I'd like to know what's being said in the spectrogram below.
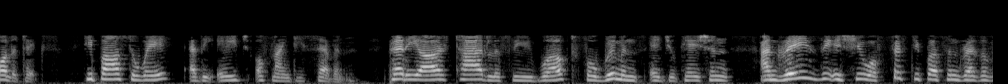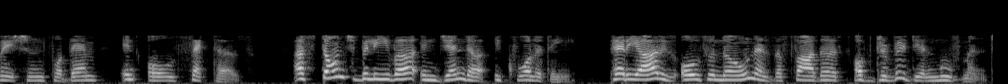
politics. He passed away at the age of 97. Periyar tirelessly worked for women's education and raised the issue of 50% reservation for them in all sectors. A staunch believer in gender equality, Periyar is also known as the father of Dravidian movement.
